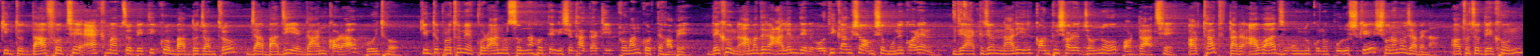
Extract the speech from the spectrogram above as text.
কিন্তু দাফ হচ্ছে একমাত্র ব্যতিক্রম বাদ্যযন্ত্র যা বাজিয়ে গান করা বৈধ। কিন্তু প্রথমে কোরআন ও সুন্না হতে নিষেধাজ্ঞাটি প্রমাণ করতে হবে। দেখুন, আমাদের আলেমদের অধিকাংশ অংশ মনে করেন যে একজন নারীর কণ্ঠস্বরের জন্য পর্দা আছে। অর্থাৎ তার আওয়াজ অন্য কোনো পুরুষকে শোনানো যাবে না। অথচ দেখুন,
